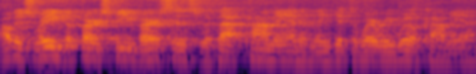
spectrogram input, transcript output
I'll just read the first few verses without comment and then get to where we will comment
